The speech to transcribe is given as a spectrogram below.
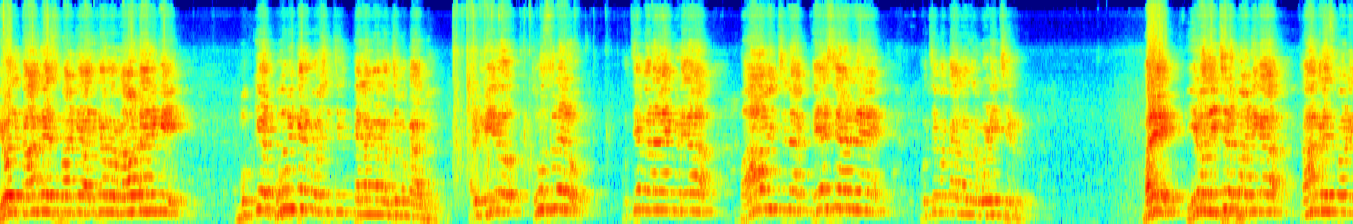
ఈరోజు కాంగ్రెస్ పార్టీ అధికారంలో రావడానికి ముఖ్య భూమికను పోషించింది తెలంగాణ ఉద్యమకారులు. మరి మీరు చూస్తున్నారు ఉద్యమ నాయకుడిగా భావించిన కేసీఆర్నే ఉద్యమకారులందరూ ఓడించారు. మరి ఈరోజు ఇచ్చిన పార్టీగా కాంగ్రెస్ పార్టీ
